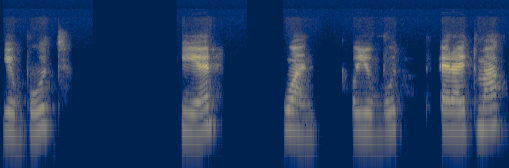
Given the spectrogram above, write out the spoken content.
you put here one, or you put a right mark.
